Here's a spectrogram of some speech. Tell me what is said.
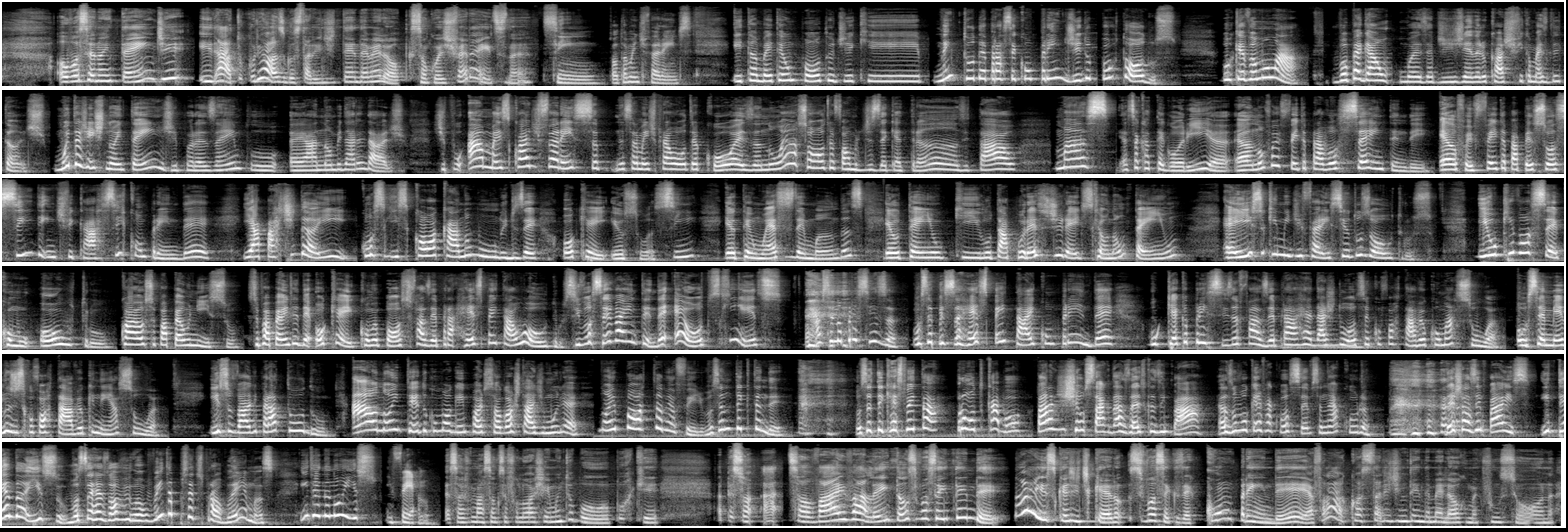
ou você não entende e, ah, tô curiosa, gostaria de entender melhor, porque são coisas diferentes, né? Sim, totalmente diferentes. E também tem um ponto de que nem tudo é para ser compreendido por todos. Porque vamos lá, vou pegar um, um, exemplo de gênero que eu acho que fica mais gritante. Muita gente não entende, por exemplo, é a não binaridade. Tipo, ah, mas qual a diferença necessariamente para outra coisa? Não é só outra forma de dizer que é trans e tal. Mas essa categoria, ela não foi feita para você entender. Ela foi feita para a pessoa se identificar, se compreender e a partir daí conseguir se colocar no mundo e dizer: "OK, eu sou assim, eu tenho essas demandas, eu tenho que lutar por esses direitos que eu não tenho. É isso que me diferencia dos outros." E o que você, como outro, qual é o seu papel nisso? Seu papel é entender, ok, como eu posso fazer para respeitar o outro? Se você vai entender, é outros 500. Mas você não precisa. Você precisa respeitar e compreender o que é que precisa fazer para a realidade do outro ser confortável como a sua, ou ser menos desconfortável que nem a sua. Isso vale para tudo. Ah, eu não entendo como alguém pode só gostar de mulher. Não importa, meu filho. Você não tem que entender. Você tem que respeitar. Pronto, acabou. Para de encher o saco das lésbicas em paz. Elas não vão querer ficar com você, você não é a cura. Deixa elas em paz. Entenda isso. Você resolve 90% dos problemas entendendo isso. Inferno. Essa afirmação que você falou eu achei muito boa, porque a pessoa ah, só vai valer então se você entender. Não é isso que a gente quer. Se você quiser compreender, é falar, ah, gostaria de entender melhor como é que funciona.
